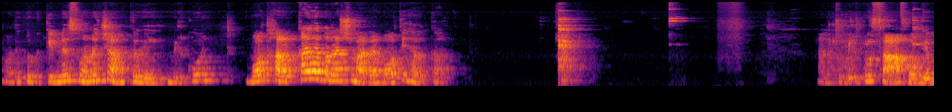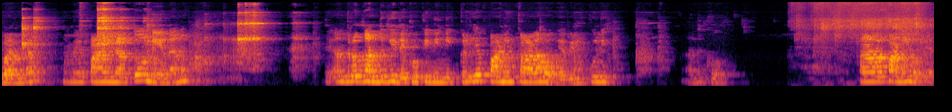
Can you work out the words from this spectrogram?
ਆ ਦੇਖੋ ਕਿੰਨੇ ਸੋਹਣੇ ਚਮਕ ਗਏ ਬਿਲਕੁਲ। ਬਹੁਤ ਹਲਕਾ ਜਿਹਾ ਬਰਸ਼ ਮਾਰਿਆ, ਬਹੁਤ ਹੀ ਹਲਕਾ। ਹਾਂ ਬਿਲਕੁਲ ਸਾਫ਼ ਹੋ ਗਏ ਬਰਨਰ। ਹੁਣ ਪਾਣੀ ਨਾਲ ਧੋਣੀ ਇਹਨਾਂ ਨੂੰ। ਤੇ ਅੰਦਰੋਂ ਗੰਦਗੀ ਦੇਖੋ ਕਿੰਨੀ ਨਿਕਲੀ ਹੈ ਪਾਣੀ ਕਾਲਾ ਹੋ ਗਿਆ ਬਿਲਕੁਲ ਹੀ ਆ ਦੇਖੋ ਕਾਲਾ ਪਾਣੀ ਹੋ ਗਿਆ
